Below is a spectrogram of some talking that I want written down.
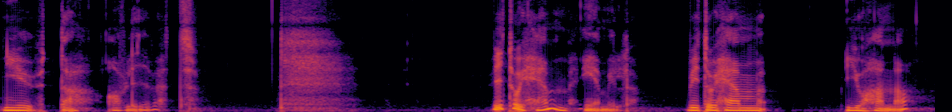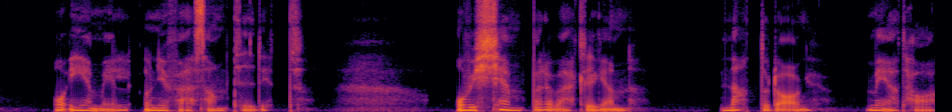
njuta av livet. Vi tog hem Emil. Vi tog hem Johanna och Emil ungefär samtidigt. Och vi kämpade verkligen natt och dag med att ha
